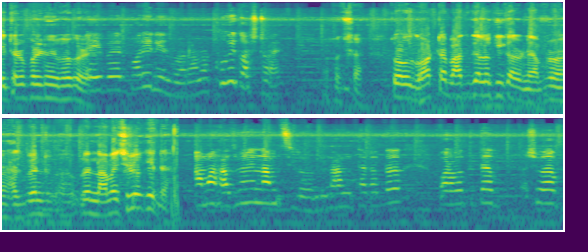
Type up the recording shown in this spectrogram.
এটার উপরে নির্ভর করে? এই বইয়ের পরেই নির্ভর আমার খুবই কষ্ট হয়। আচ্ছা তো ঘরটা বাদ গেল কি কারণে? আপনার হাজবেন্ড আপনার নামে ছিল কি এটা? আমার হাজবেন্ডের নাম ছিল নাম থাকাতে পরবর্তীতে সব-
